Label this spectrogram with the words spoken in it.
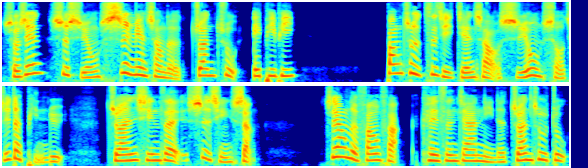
首先是使用市面上的专注 APP，帮助自己减少使用手机的频率，专心在事情上。这样的方法可以增加你的专注度。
